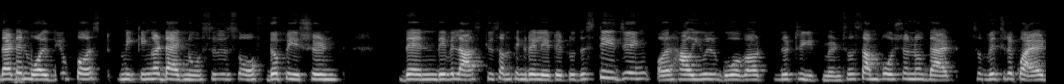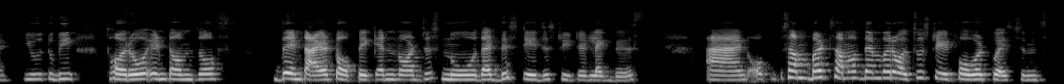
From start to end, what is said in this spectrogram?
that involve you first making a diagnosis of the patient. Then they will ask you something related to the staging or how you will go about the treatment. So some portion of that so which required you to be thorough in terms of the entire topic and not just know that this stage is treated like this and some but some of them were also straightforward questions.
